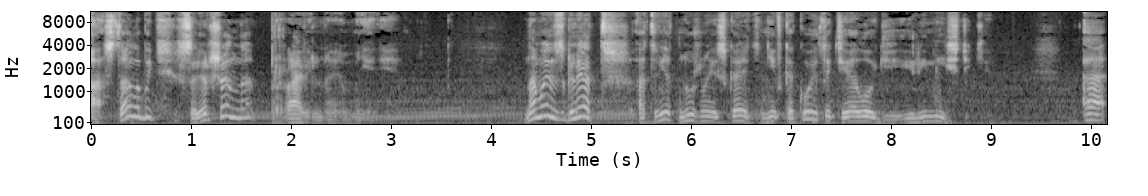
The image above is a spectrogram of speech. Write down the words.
а стало быть, совершенно правильное мнение». На мой взгляд, ответ нужно искать не в какой-то теологии или мистике, а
